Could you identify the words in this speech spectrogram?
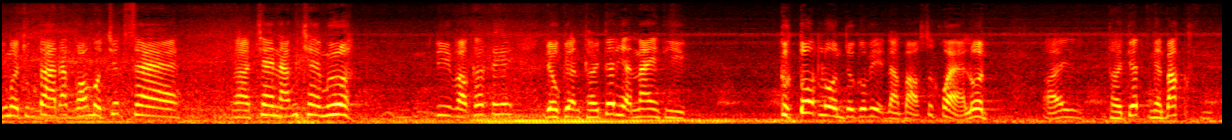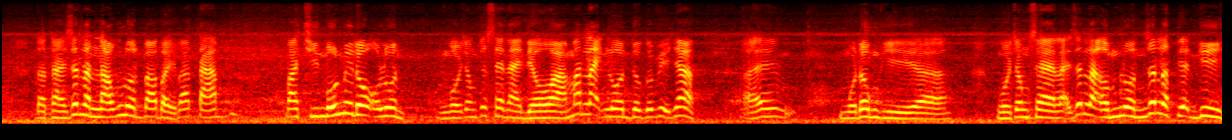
nhưng mà chúng ta đã có một chiếc xe à, che nắng che mưa. Đi vào các cái điều kiện thời tiết hiện nay thì cực tốt luôn thưa quý vị đảm bảo sức khỏe luôn. Đấy, thời tiết miền Bắc đợt này rất là nóng luôn 37 38 39 40 độ luôn. Ngồi trong chiếc xe này điều hòa mát lạnh luôn thưa quý vị nhá. Đấy, mùa đông thì à, ngồi trong xe lại rất là ấm luôn rất là tiện nghi.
